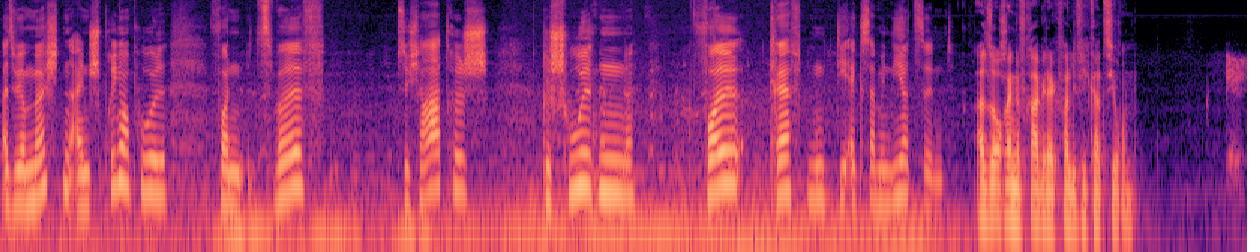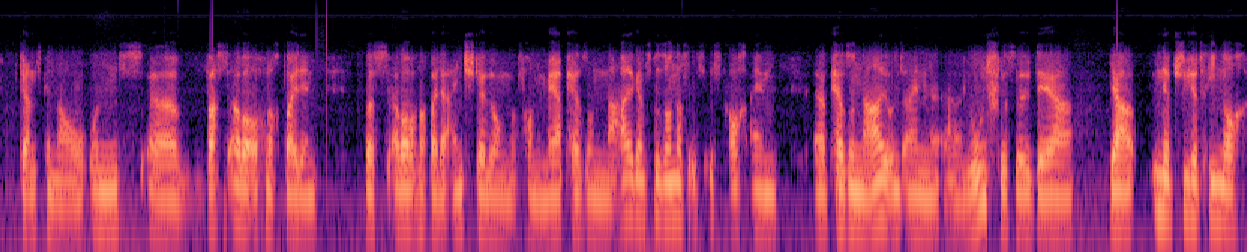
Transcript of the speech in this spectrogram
Also wir möchten einen Springerpool von zwölf psychiatrisch geschulten Vollkräften, die examiniert sind. Also auch eine Frage der Qualifikation. Ganz genau. Und äh, was aber auch noch bei den, was aber auch noch bei der Einstellung von mehr Personal ganz besonders ist, ist auch ein äh, Personal und ein äh, Lohnschlüssel, der ja in der Psychiatrie noch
